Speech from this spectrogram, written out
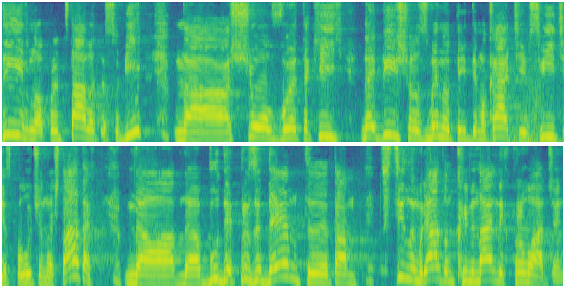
дивно представити собі, що в такій найбільш розвинутій демократії в світі Сполучених Штатах е, е, буде президент е, там з цілим рядом кримінальних проваджень.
